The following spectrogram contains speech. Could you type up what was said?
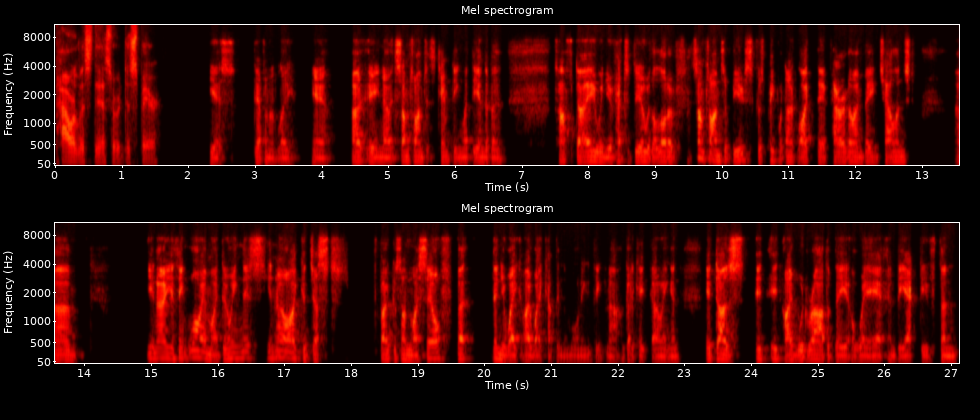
powerlessness or a despair? Yes, definitely. Yeah uh, you know, it's sometimes it's tempting at the end of a tough day when you've had to deal with a lot of sometimes abuse because people don't like their paradigm being challenged. Um, you know, you think, why am I doing this? You know, I could just focus on myself, but then you wake. I wake up in the morning and think, no, I've got to keep going. And it does. It. it I would rather be aware and be active than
